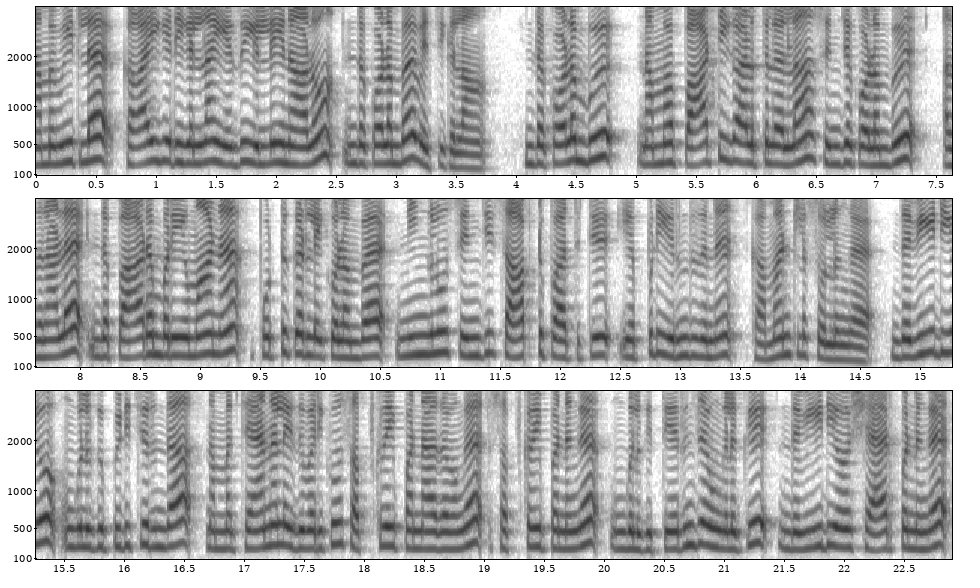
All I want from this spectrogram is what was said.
நம்ம வீட்டில் காய்கறிகள்லாம் எதுவும் இல்லைனாலும் இந்த குழம்ப வச்சுக்கலாம். இந்த குழம்பு நம்ம பாட்டி காலத்துலலாம் செஞ்ச குழம்பு. அதனால் இந்த பாரம்பரியமான பொட்டுக்கடலை குழம்ப நீங்களும் செஞ்சு சாப்பிட்டு பார்த்துட்டு எப்படி இருந்ததுன்னு கமெண்ட்டில் சொல்லுங்கள் இந்த வீடியோ உங்களுக்கு பிடிச்சிருந்தா நம்ம சேனலை இது வரைக்கும் சப்ஸ்கிரைப் பண்ணாதவங்க சப்ஸ்கிரைப் பண்ணுங்கள் உங்களுக்கு தெரிஞ்சவங்களுக்கு இந்த வீடியோவை ஷேர் பண்ணுங்கள்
